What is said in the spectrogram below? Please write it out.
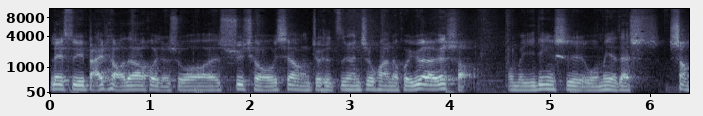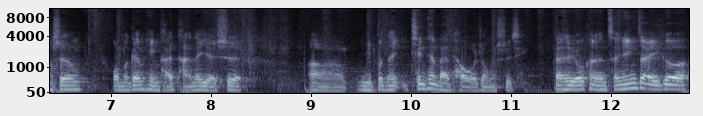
类似于白嫖的，或者说需求像就是资源置换的会越来越少。我们一定是，我们也在上升。我们跟品牌谈的也是，呃，你不能天天白嫖我这种事情。但是有可能曾经在一个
